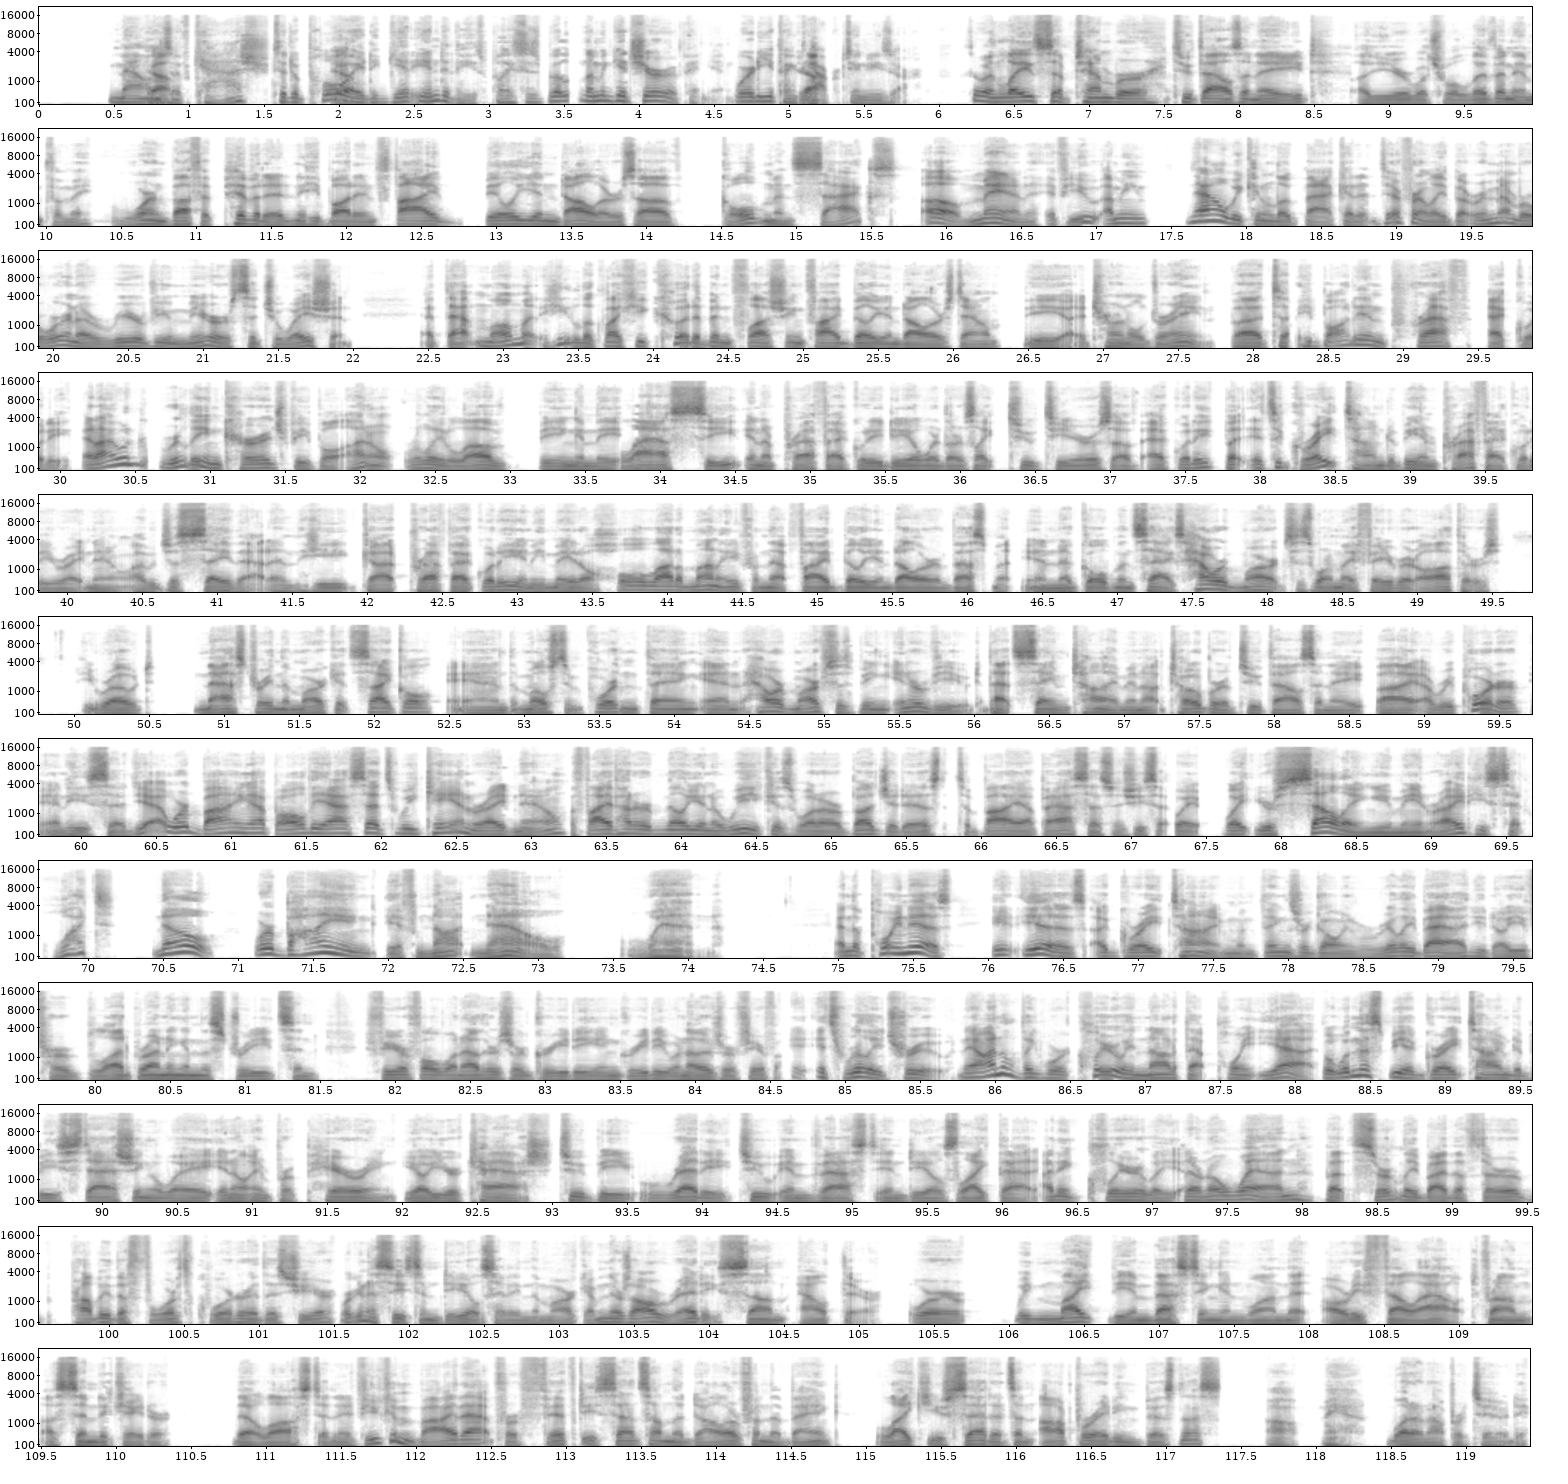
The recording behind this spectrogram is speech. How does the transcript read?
mounds yeah. of cash to deploy yeah. to get into these places. But let me get your opinion. Where do you think the opportunities are? So, in late September 2008, a year which will live in infamy, Warren Buffett pivoted and he bought in $5 billion of Goldman Sachs. Oh, man. If you, I mean, now we can look back at it differently, but remember, we're in a rearview mirror situation. At that moment, he looked like he could have been flushing $5 billion down the eternal drain, but uh, he bought in pref equity. And I would really encourage people, I don't really love being in the last seat in a pref equity deal where there's like two tiers of equity. But it's a great time to be in pref equity right now. I would just say that. And he got pref equity and he made a whole lot of money from that $5 billion investment in uh, Goldman Sachs. Howard Marks is one of my favorite authors. He wrote mastering the market cycle and the most important thing. And Howard Marks was being interviewed that same time in October of 2008 by a reporter. And he said, Yeah, we're buying up all the assets we can right now. 500 million a week is what our budget is to buy up assets. And she said, Wait, wait, you're selling, you mean, right? He said, What? No, we're buying. If not now, when? And the point is, it is a great time when things are going really bad. You know, you've heard blood running in the streets and fearful when others are greedy and greedy when others are fearful. It's really true. Now, I don't think we're clearly not at that point yet, but wouldn't this be a great time to be stashing away, you know, and preparing, you know, your cash to be ready to invest in deals like that? I think clearly, I don't know when, but certainly by the third, probably the fourth quarter of this year, we're going to see some deals hitting the market. I mean, there's already some out there where we might be investing in one that already fell out from a syndicator that lost it. And if you can buy that for 50 cents on the dollar from the bank, like you said, it's an operating business. Oh man, what an opportunity.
